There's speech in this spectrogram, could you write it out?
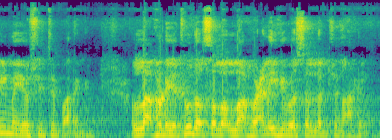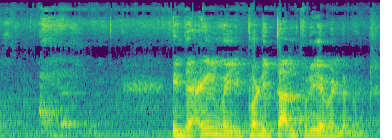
இல்மை யோசித்து பாருங்கள். அல்லாஹுடைய தூத சொல்லாஹு அழகி வஸல்லம் சொன்னார்கள் இந்த இல்மை இப்படித்தான் புரிய வேண்டும் என்று.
